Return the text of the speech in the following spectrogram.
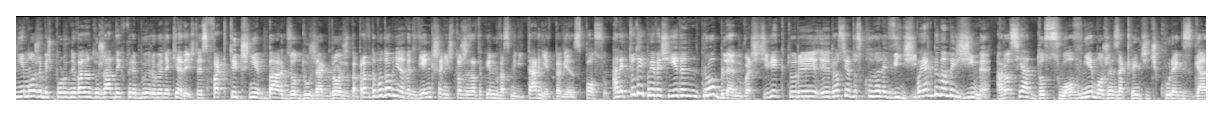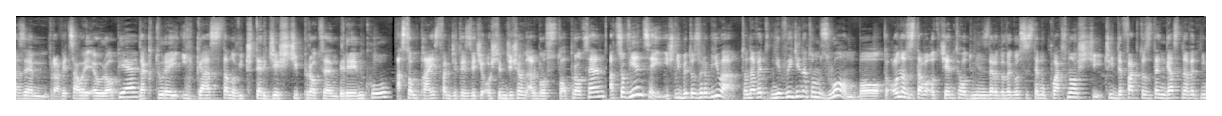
nie może być porównywana do żadnych, które były robione kiedyś. To jest faktycznie bardzo duża groźba. Prawdopodobnie nawet większa niż to, że zaatakujemy was militarnie w pewien sposób. Ale tutaj pojawia się jeden problem właściwie, który y, Rosja doskonale widzi. Bo jakby mamy zimę, a Rosja dosłownie może zakręcić kurek z gazem prawie całej Europie, na której ich gaz stanowi 40% rynku, a są państwa, gdzie to jest wiecie 80 albo 100%. A co więcej, jeśli by to zrobiła, to nawet nie wyjdzie na tą złą, bo to ona została odcięta od międzynarodowego systemu płatności, czyli de facto za ten gaz nawet nie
